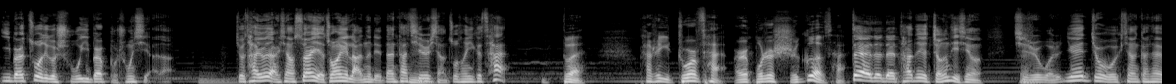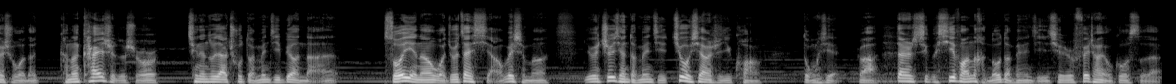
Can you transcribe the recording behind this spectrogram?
一边做这个书一边补充写的，嗯，就他有点像，虽然也装一篮子里，但他其实想做成一个菜。对，它是一桌菜，而不是十个菜。对对对，它这个整体性，其实我因为就是我像刚才也说的，可能开始的时候青年作家出短篇集比较难，所以呢，我就在想为什么？因为之前短篇集就像是一筐东西，是吧？但是这个西方的很多短篇集其实非常有构思的，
